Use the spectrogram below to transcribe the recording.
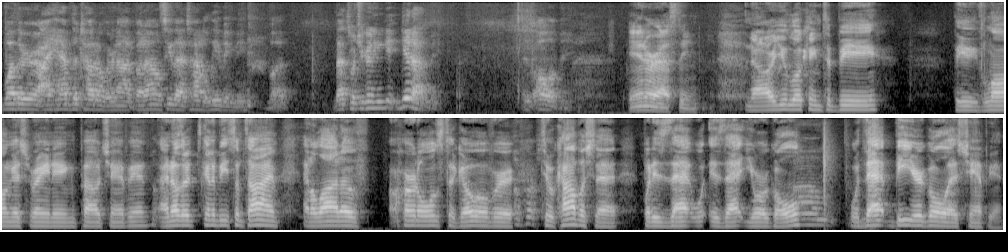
Whether I have the title or not, but I don't see that title leaving me. But that's what you're gonna get, get out of me. Is all of me. Interesting. Now, are you looking to be the longest reigning POWW champion? I know there's going to be some time and a lot of hurdles to go over to accomplish that. But is that is that your goal? Um, Would that be your goal as champion?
